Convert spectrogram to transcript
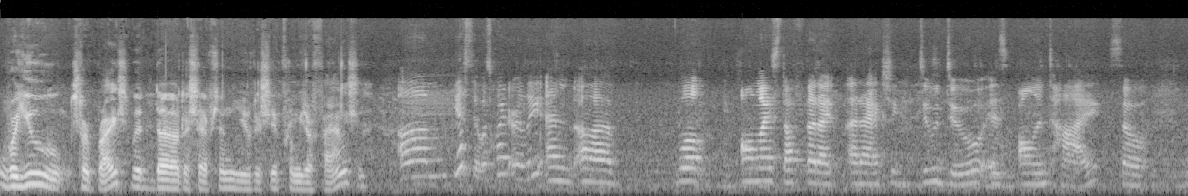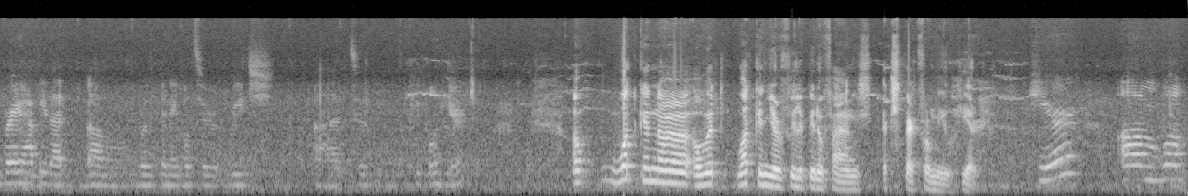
Were you surprised with the reception you received from your fans? Um, yes, it was quite early, and uh, well, all my stuff that I that I actually do do is all in Thai. So I'm very happy that um, we've been able to reach uh, to people here. Uh, what can uh, what, what can your Filipino fans expect from you here? Here, um, well,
